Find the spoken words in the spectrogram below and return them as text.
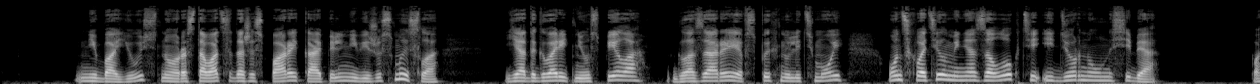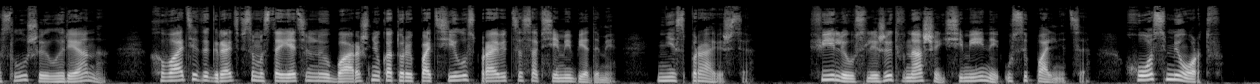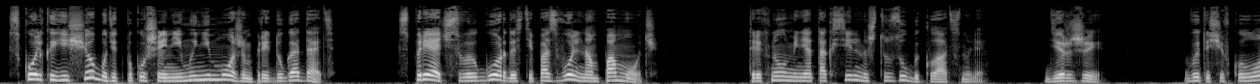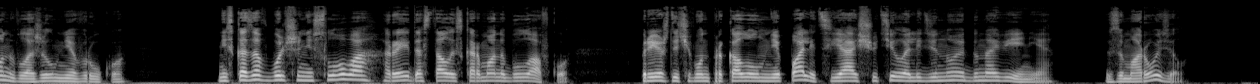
«Не боюсь, но расставаться даже с парой капель не вижу смысла». Я договорить не успела, глаза Рея вспыхнули тьмой, он схватил меня за локти и дернул на себя. «Послушай, Лориана, хватит играть в самостоятельную барышню, которой под силу справиться со всеми бедами. Не справишься. Филиус лежит в нашей семейной усыпальнице. Хос мертв. Сколько еще будет покушений, мы не можем предугадать. Спрячь свою гордость и позволь нам помочь. Тряхнул меня так сильно, что зубы клацнули. Держи. Вытащив кулон, вложил мне в руку. Не сказав больше ни слова, Рэй достал из кармана булавку. Прежде чем он проколол мне палец, я ощутила ледяное дуновение. Заморозил.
